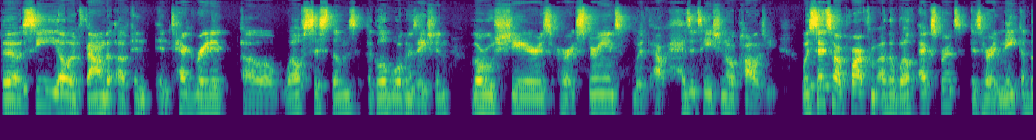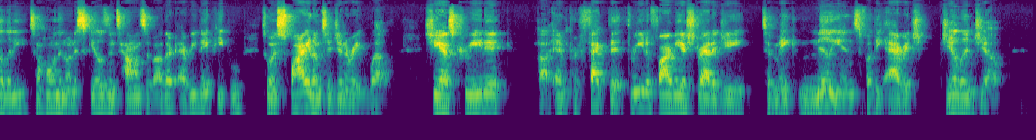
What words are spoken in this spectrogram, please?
the CEO and founder of in, Integrated uh, Wealth Systems, a global organization. Loral shares her experience without hesitation or apology. What sets her apart from other wealth experts is her innate ability to hone in on the skills and talents of other everyday people to inspire them to generate wealth. She has created uh, and perfected three to five year strategy to make millions for the average Jill and Joe.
